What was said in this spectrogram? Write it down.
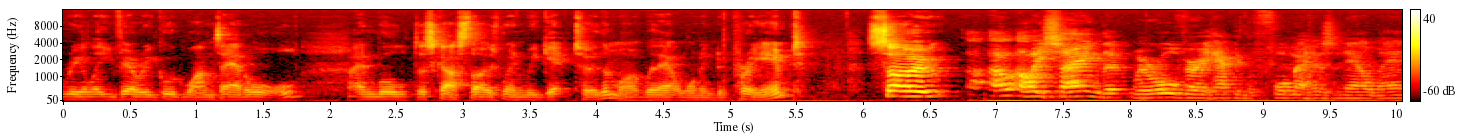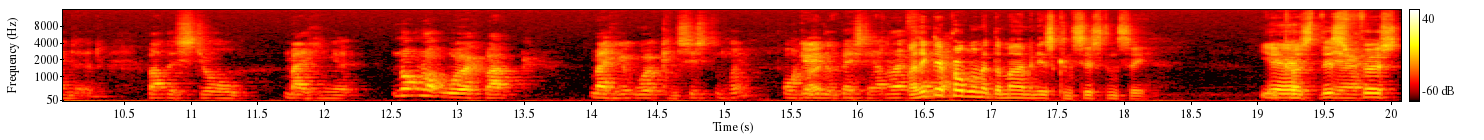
really very good ones at all, and we'll discuss those when we get to them uh, without wanting to preempt. So, Are, are we saying that we're all very happy the format has now landed, but they're still making it not not work, but making it work consistently, or getting the best out of that? I think their problem at the moment is consistency. yeah, because this Yeah. first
